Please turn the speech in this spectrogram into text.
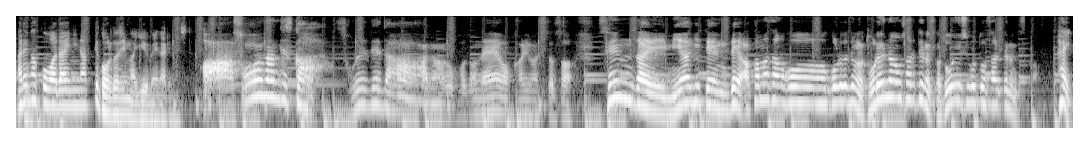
あれがこう話題になってゴールドジムが有名になりましたああ、そうなんですか。それでだ。なるほどね。わかりました。さあ、仙台宮城店で赤間さんはこうゴールドジムのトレーナーをされてるんですか？どういう仕事をされてるんですか？はい、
